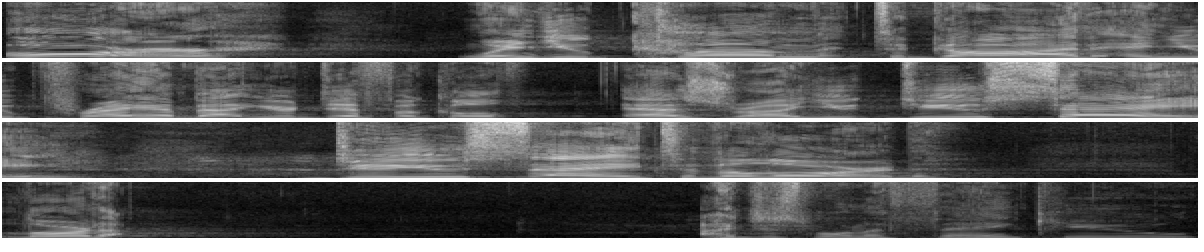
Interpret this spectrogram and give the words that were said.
Or when you come to God and you pray about your difficult Ezra, you, do you say, do you say to the Lord, Lord, I just want to thank you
